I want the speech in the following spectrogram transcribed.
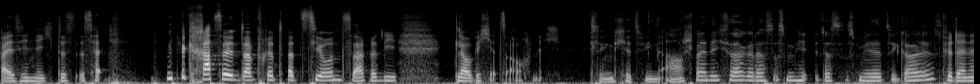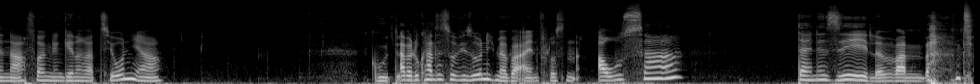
weiß ich nicht. Das ist halt eine krasse Interpretationssache, die glaube ich jetzt auch nicht. kling ich jetzt wie ein Arsch, weil ich sage, dass es mir, dass es mir jetzt egal ist? Für deine nachfolgenden Generationen ja. Gut, Aber du kannst es sowieso nicht mehr beeinflussen, außer deine Seele wandert.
